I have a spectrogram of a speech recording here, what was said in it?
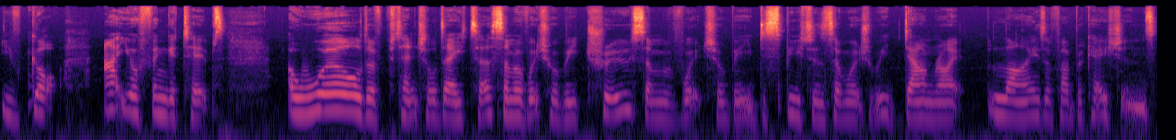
you've got at your fingertips a world of potential data, some of which will be true, some of which will be disputed, and some of which will be downright lies or fabrications.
